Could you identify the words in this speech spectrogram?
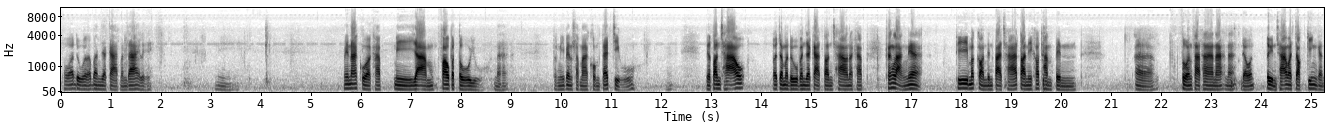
เพราะว่าดูแล้วบรรยากาศมันได้เลย นี่ ไม่น่ากลัวครับ มียามเฝ้าประตูอยู่นะฮะตรงนี้เป็นสมาคมแต้จิ๋วเดี๋ยวตอนเช้า เราจะมาดูบรรยากาศตอนเช้านะครับ ข้างหลังเนี่ย ที่เมื่อก่อนเป็นป่าช้าตอนนี้เขาทำเป็นสวนสาธารณะนะ เดี๋ยวตื่นเช้ามาจ็อกกิ้งกัน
